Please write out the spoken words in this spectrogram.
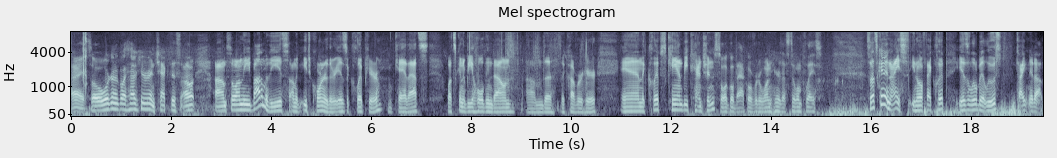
All right, so we're gonna go ahead here and check this out. Um, so on the bottom of these, on the, each corner, there is a clip here. Okay, that's what's gonna be holding down um, the, the cover here. And the clips can be tensioned, so I'll go back over to one here that's still in place. So that's kind of nice. You know, if that clip is a little bit loose, tighten it up,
